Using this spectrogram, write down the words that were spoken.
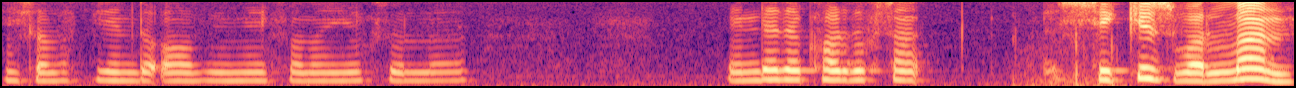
İnşallah birinde abimi falan yoktur la. Bende de kar 98 var lan.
